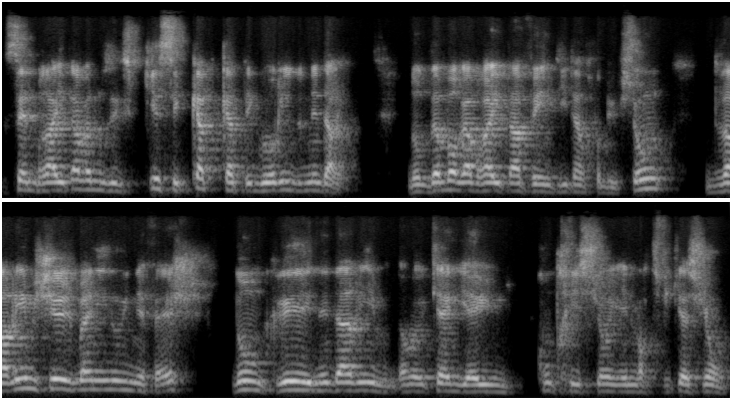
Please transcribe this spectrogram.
cette Braïta va nous expliquer ces quatre catégories de Nédarim. Donc d'abord, la Braïta fait une petite introduction. Dvarim Nefesh. Donc les Nédarim dans lesquels il y a une contrition, il y a une mortification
